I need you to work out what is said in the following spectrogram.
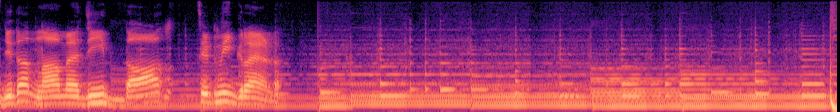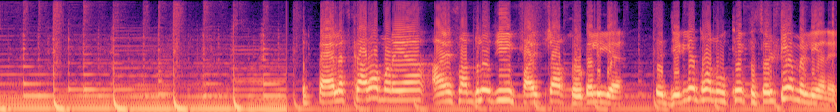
ਜਿਹਦਾ ਨਾਮ ਹੈ ਜੀ ਦਾ ਸਿਡਨੀ ਗ੍ਰੈਂਡ। ਪੈਲਸ ਕਾਹਦਾ ਬਣਿਆ? ਐ ਸਮਝ ਲਓ ਜੀ 5 ਸਟਾਰ ਹੋਟਲ ਹੀ ਹੈ। ਤੇ ਜਿਹੜੀਆਂ ਤੁਹਾਨੂੰ ਉੱਥੇ ਫੈਸਿਲਿਟੀਆਂ ਮਿਲਣੀਆਂ ਨੇ,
